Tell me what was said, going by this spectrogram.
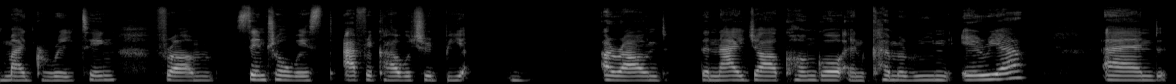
migrating from Central West Africa, which would be around the Niger, Congo, and Cameroon area. And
